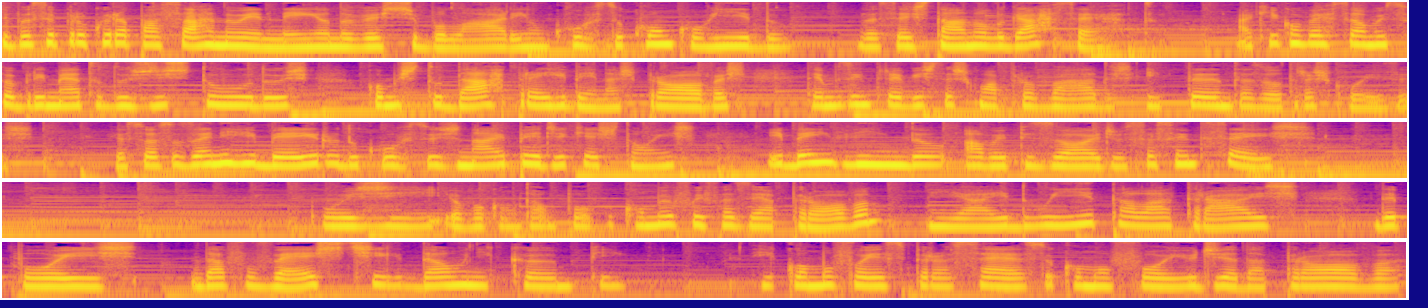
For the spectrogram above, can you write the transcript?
Se você procura passar no Enem ou no vestibular em um curso concorrido, você está no lugar certo. Aqui conversamos sobre métodos de estudos, como estudar para ir bem nas provas, temos entrevistas com aprovados e tantas outras coisas. Eu sou a Suzane Ribeiro, do curso Sniper de Questões, e bem-vindo ao episódio 66. Hoje eu vou contar um pouco como eu fui fazer a prova, e aí do ITA lá atrás, depois da FUVEST, da Unicamp, e como foi esse processo, como foi o dia da prova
